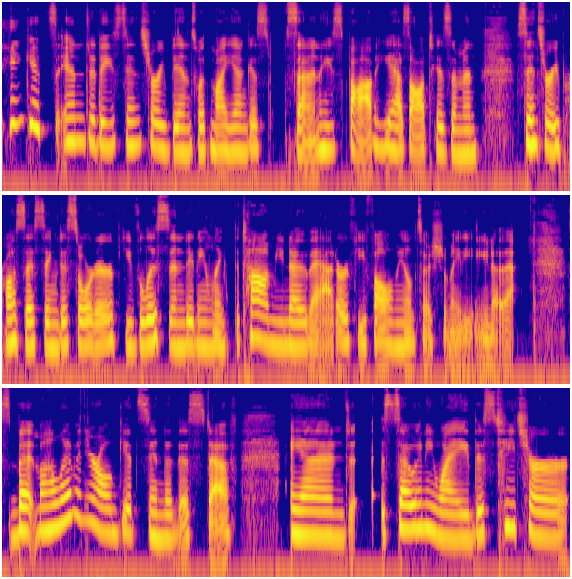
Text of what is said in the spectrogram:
he gets into these sensory bins with my youngest son. He's five. He has autism and sensory processing disorder. If you've listened any length of time, you know that, or if you follow me on social media, you know that. But my 11 year old gets into this stuff, and so anyway, this teacher,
